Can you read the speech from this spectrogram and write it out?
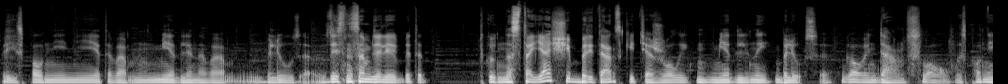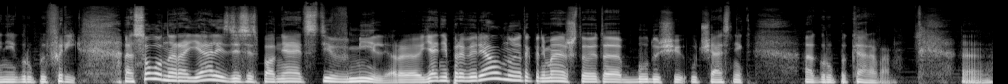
при исполнении этого медленного блюза. Здесь, на самом деле, это такой настоящий британский тяжелый медленный блюз. Going Down Slow в исполнении группы Free. Э, соло на рояле здесь исполняет Стив Миллер. Я не проверял, но я так понимаю, что это будущий участник э, группы Caravan, э,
